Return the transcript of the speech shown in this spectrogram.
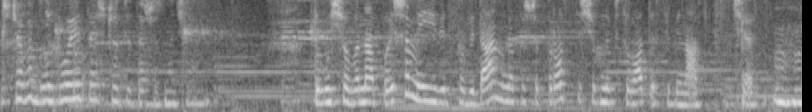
Якщо ви блокуєте, що це теж означає? Тому що вона пише, ми їй відповідаємо. Вона пише просто, щоб не псувати собі настрій. Чесно, Угу.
